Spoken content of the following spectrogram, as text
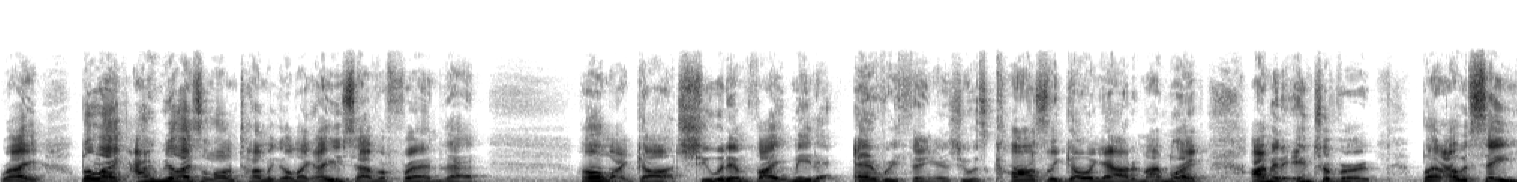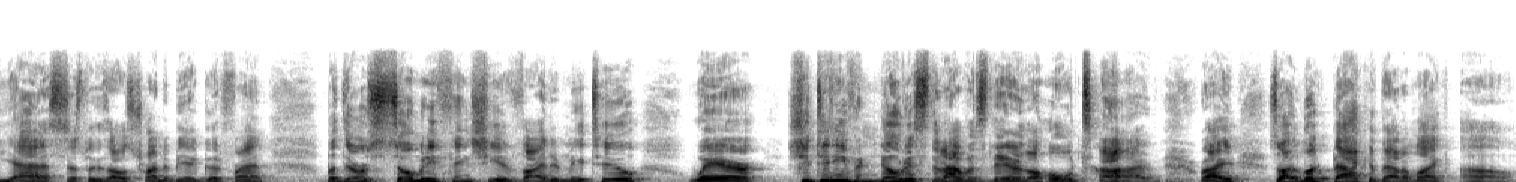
right? But like, I realized a long time ago, like I used to have a friend that oh my God, she would invite me to everything and she was constantly going out. And I'm like, I'm an introvert, but I would say yes just because I was trying to be a good friend. But there were so many things she invited me to where she didn't even notice that I was there the whole time, right? So I look back at that, I'm like, oh,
